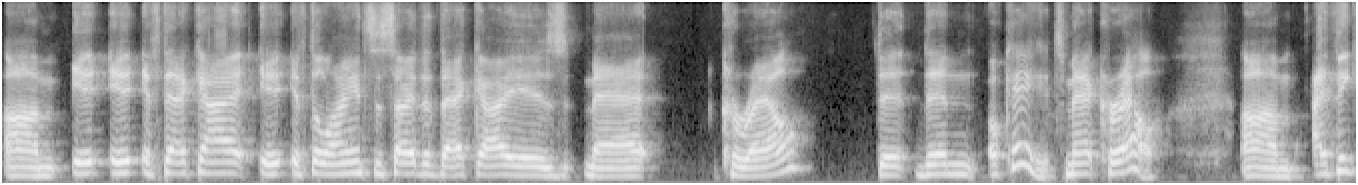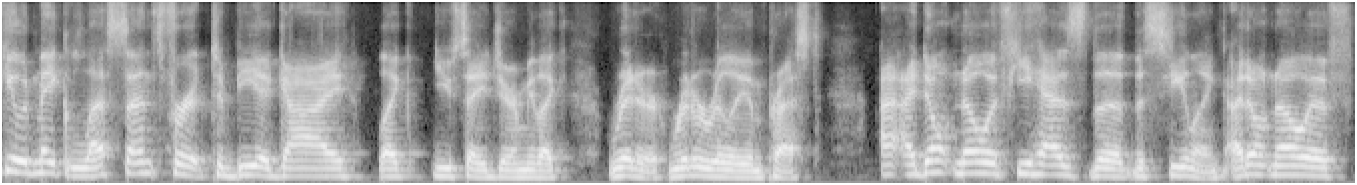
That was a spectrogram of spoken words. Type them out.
Um, it, it, if that guy, if the Lions decide that that guy is Matt Corral, then, then okay, it's Matt Corral. Um, I think it would make less sense for it to be a guy like you say, Jeremy, like Ridder. Ridder really impressed. I, I don't know if he has the the ceiling. I don't know if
